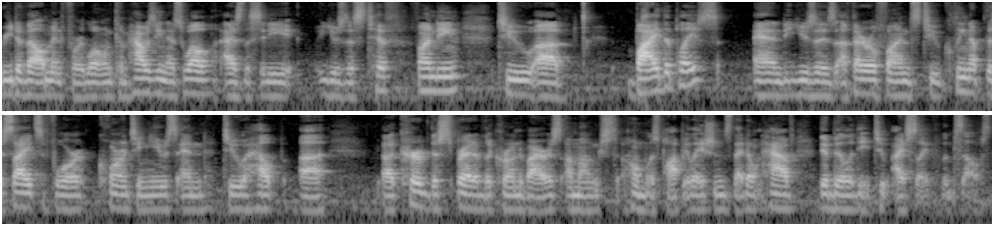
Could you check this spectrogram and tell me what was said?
redevelopment for low income housing as well as the city uses TIF funding to uh, buy the place and uses uh, federal funds to clean up the sites for quarantine use and to help uh, uh, curb the spread of the coronavirus amongst homeless populations that don't have the ability to isolate themselves.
